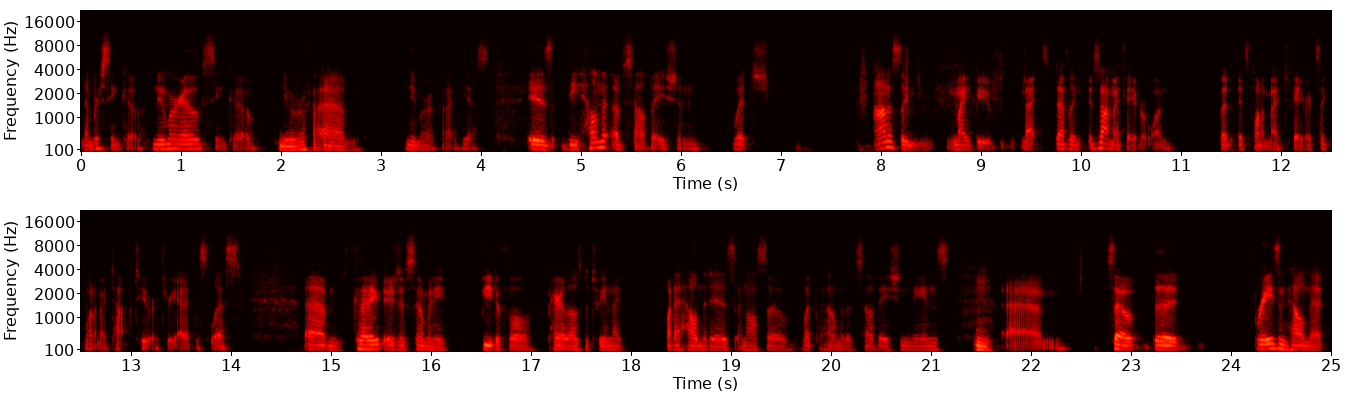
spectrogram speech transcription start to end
number cinco, numero cinco, numero five. um, numero five, yes, is the helmet of salvation, which honestly might be that's definitely it's not my favorite one, but it's one of my favorites, like one of my top two or three out of this list, because I think there's just so many beautiful parallels between like what a helmet is and also what the helmet of salvation means. Hmm. Um, so the brazen helmet,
